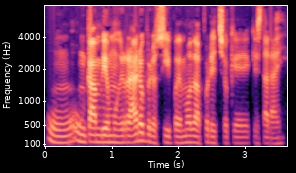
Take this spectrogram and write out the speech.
un, un, cambio muy raro, pero sí podemos dar por hecho que, que estará ahí.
